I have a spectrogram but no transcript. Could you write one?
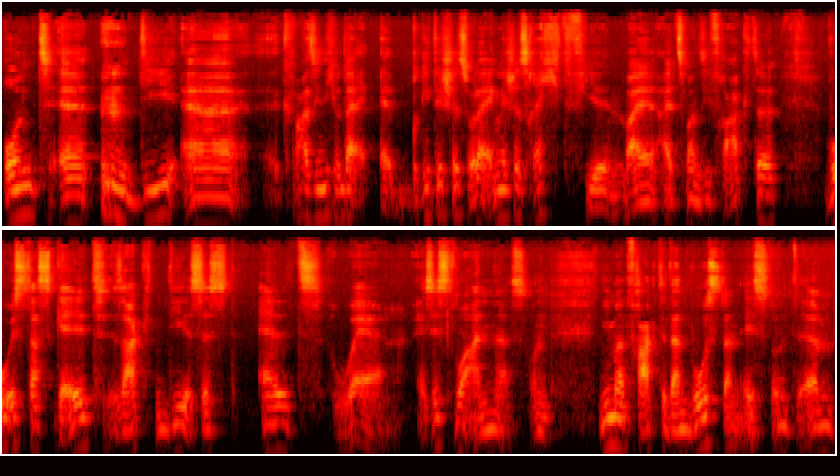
und äh, die äh, quasi nicht unter äh, britisches oder englisches Recht fielen, weil als man sie fragte, wo ist das Geld, sagten die, es ist elsewhere, es ist woanders. Und niemand fragte dann, wo es dann ist. Und ähm,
